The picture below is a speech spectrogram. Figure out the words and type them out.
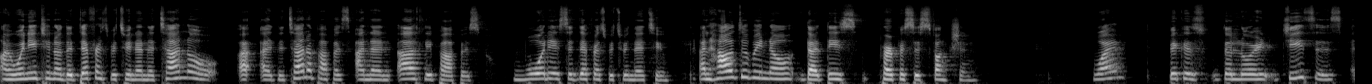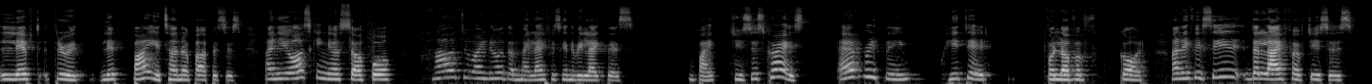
I want you to know the difference between an eternal uh, an eternal purpose and an earthly purpose. What is the difference between the two? And how do we know that these purposes function? Why? Because the Lord Jesus lived through it, lived by eternal purposes. And you're asking yourself, well, how do I know that my life is going to be like this? By Jesus Christ. Everything he did for love of God. And if you see the life of Jesus,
